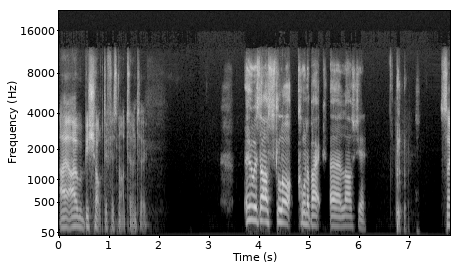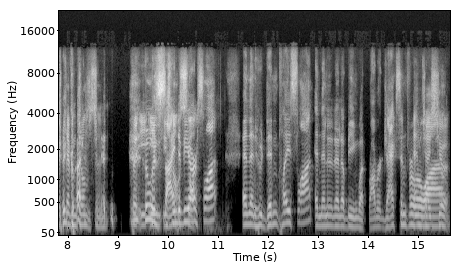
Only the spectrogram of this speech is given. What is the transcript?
I, I would be shocked if it's not two and two. Who was our slot cornerback uh, last year? So Good Kevin question. Johnson, but he- who was he's signed to a be our slot, and then who didn't play slot, and then it ended up being what Robert Jackson for a little MJ while. Stewart.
